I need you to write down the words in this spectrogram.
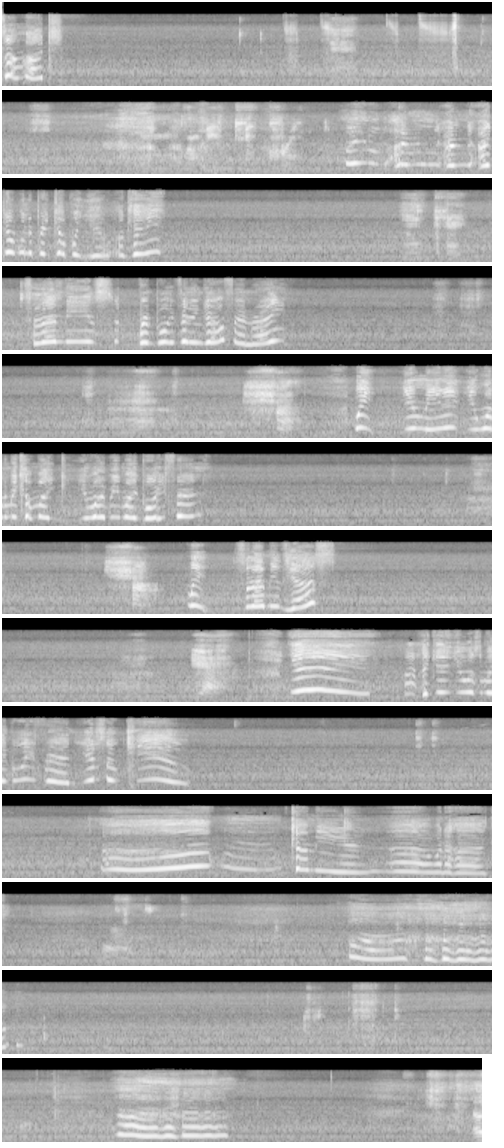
up with you, okay? Okay. So that means we're boyfriend and girlfriend, right? Uh, sure. Wait, you mean it? You want to become my, you want to be my boyfriend? Uh, sure. Wait, so that means yes? Uh, yeah. Yay! I get you as my boyfriend. You're so cute. Aw, mm, come here. Oh, I want a hug.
